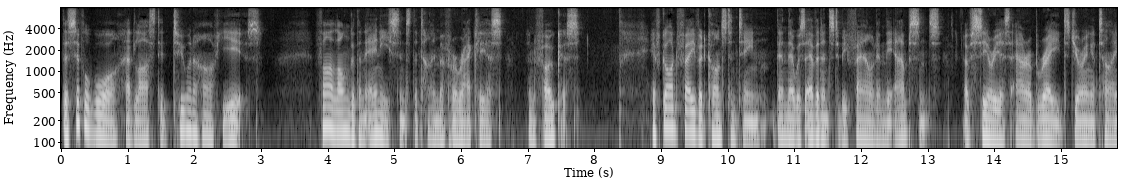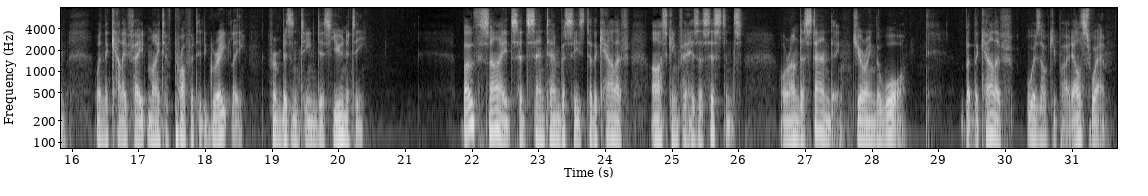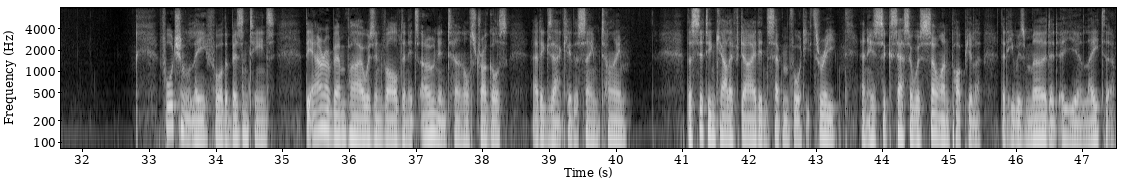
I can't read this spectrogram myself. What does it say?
The civil war had lasted two and a half years, far longer than any since the time of Heraclius and Phocas. If God favoured Constantine, then there was evidence to be found in the absence of serious Arab raids during a time when the Caliphate might have profited greatly from Byzantine disunity. Both sides had sent embassies to the Caliph asking for his assistance or understanding during the war, but the Caliph was occupied elsewhere. Fortunately for the Byzantines, the Arab Empire was involved in its own internal struggles at exactly the same time. The sitting caliph died in 743, and his successor was so unpopular that he was murdered a year later.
